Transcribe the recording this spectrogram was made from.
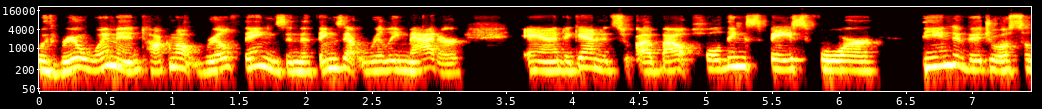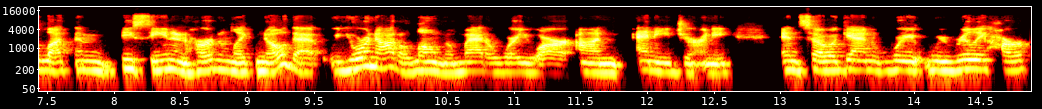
with real women talking about real things and the things that really matter and again it's about holding space for the individuals to let them be seen and heard and like know that you're not alone no matter where you are on any journey and so again we, we really harp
